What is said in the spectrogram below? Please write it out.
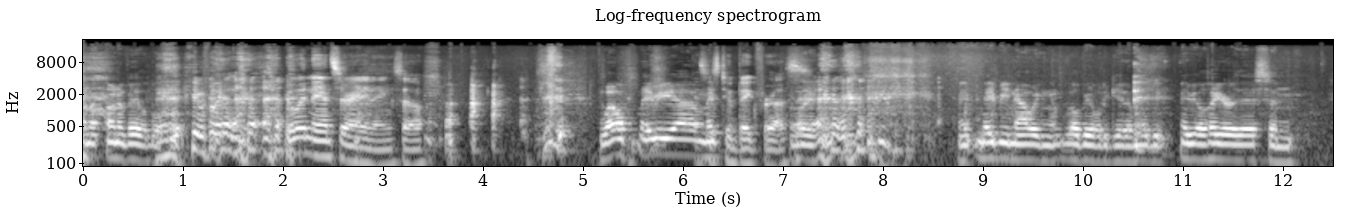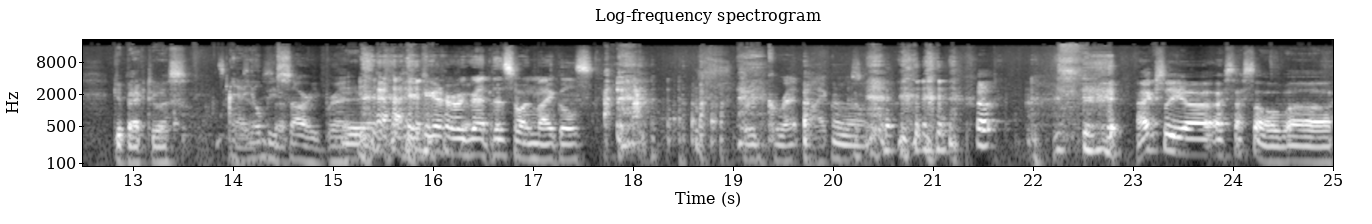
un- unavailable. he wouldn't, he wouldn't answer anything, so well, maybe uh, this maybe, is too big for us. May- maybe now we can we'll be able to get him. Maybe maybe he'll hear this and get back to us. Yeah, you'll be So- sorry, Bret. Yeah. You're gonna regret this one, Michaels. Regret Michaels. I actually, uh, I, s- I saw uh,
